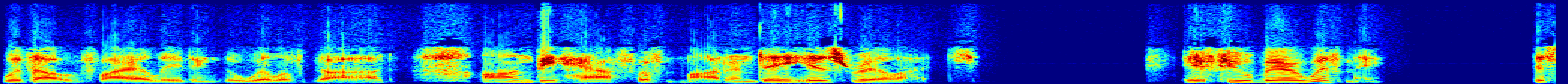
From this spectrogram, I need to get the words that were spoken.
without violating the will of God on behalf of modern day Israelites. If you'll bear with me, this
